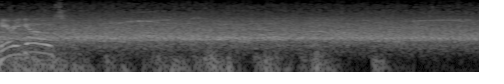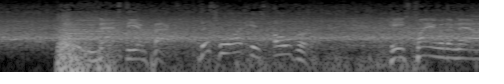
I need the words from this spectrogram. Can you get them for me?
Here he goes. That's the impact. This one is over. He's playing with him now.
